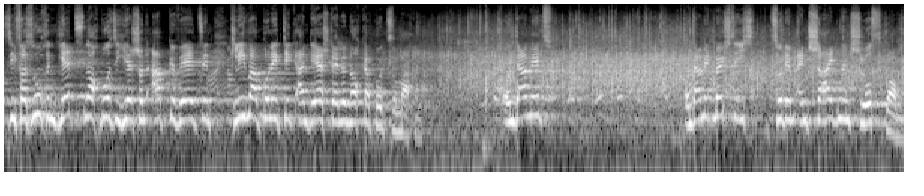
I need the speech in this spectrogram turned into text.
Sie versuchen jetzt noch, wo Sie hier schon abgewählt sind, Klimapolitik an der Stelle noch kaputt zu machen. Und damit und damit möchte ich zu dem entscheidenden Schluss kommen.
